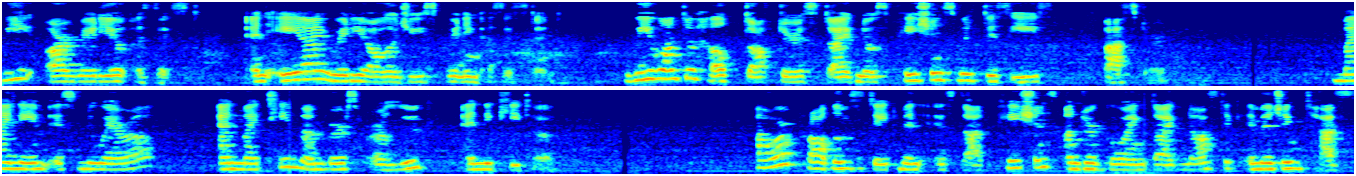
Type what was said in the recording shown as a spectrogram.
we are Radio Assist, an AI radiology screening assistant. We want to help doctors diagnose patients with disease faster. My name is Nuera, and my team members are Luke and Nikita. Our problem statement is that patients undergoing diagnostic imaging tests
